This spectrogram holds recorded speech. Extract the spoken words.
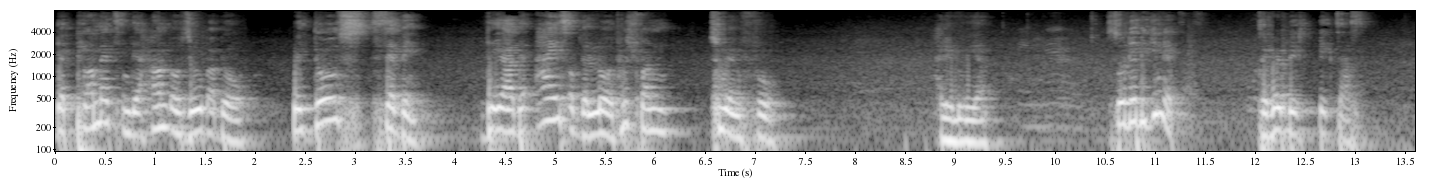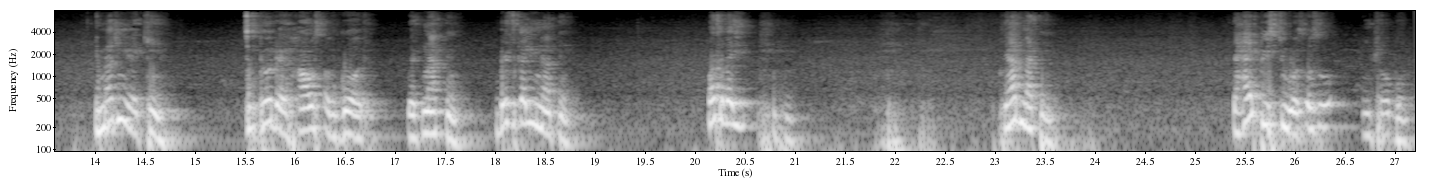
the plummet in the hand of Zerubbabel with those seven. They are the eyes of the Lord which run to and fro. Hallelujah. Amen. So they begin it. It's a very big, big task. Imagine you're a king to build a house of God with nothing, basically nothing. What about you? he had nothing. The high priest too was also in trouble.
